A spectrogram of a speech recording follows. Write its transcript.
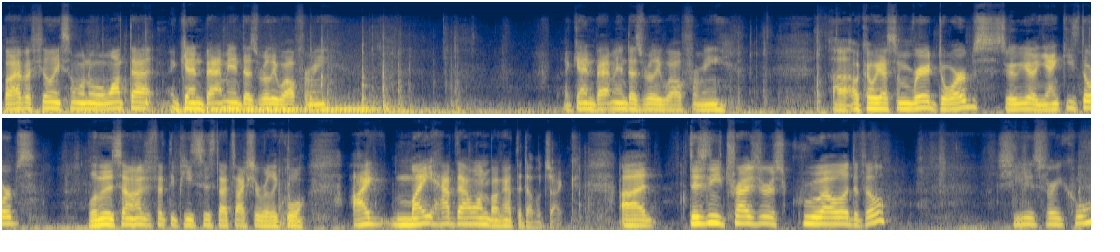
But I have a feeling someone will want that. Again, Batman does really well for me. Again, Batman does really well for me. Uh, okay, we have some rare Dorbs. So we have Yankees Dorbs. Limited 750 pieces. That's actually really cool. I might have that one, but I'm going to have to double check. Uh, Disney Treasures Cruella de Vil. She is very cool.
